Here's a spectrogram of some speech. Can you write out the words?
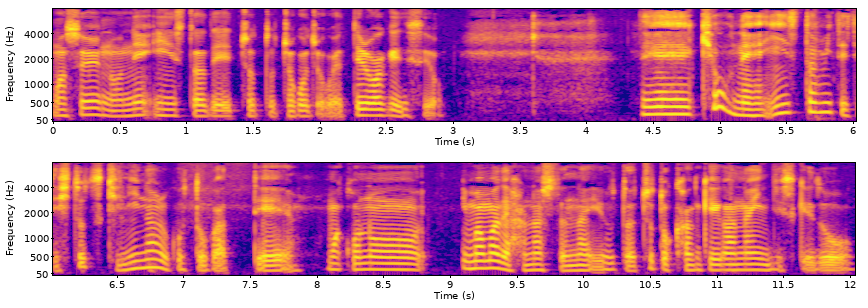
まあ、そういうのをねインスタでちょっとちょこちょこやってるわけですよ。で今日ねインスタ見てて一つ気になることがあって、まあ、この今まで話した内容とはちょっと関係がないんですけど、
